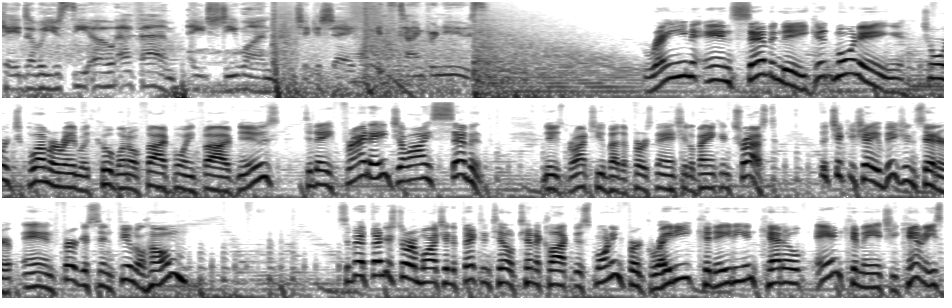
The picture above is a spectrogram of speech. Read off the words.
KWCO FM HD1 Chickasha. It's time for news. Rain and 70. Good morning. George Plummer in with KOOL 105.5 News. Today, Friday, July 7th. News brought to you by the First National Bank and Trust, the Chickasha Vision Center, and Ferguson Funeral Home. Severe thunderstorm watch in effect until 10 o'clock this morning for Grady, Canadian, Caddo, and Comanche counties.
